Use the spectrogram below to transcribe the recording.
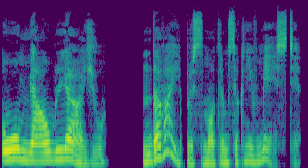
Умяуляю. Давай присмотримся к ней вместе.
